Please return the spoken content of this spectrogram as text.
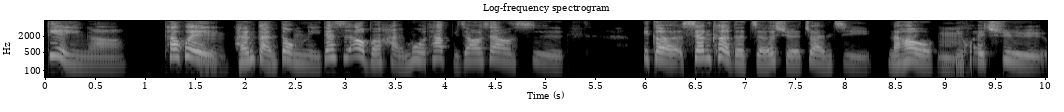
电影啊，它会很感动你，嗯、但是奥本海默他比较像是一个深刻的哲学传记，然后你会去。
